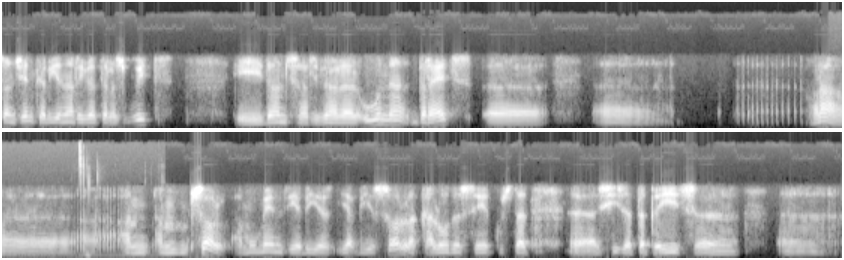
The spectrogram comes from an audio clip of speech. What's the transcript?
són gent que havien arribat a les 8 i doncs arribar a una, drets, eh, eh, voilà, eh, amb, amb sol, a moments hi havia, hi havia sol, la calor de ser costat eh, així atapeïts eh, eh,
